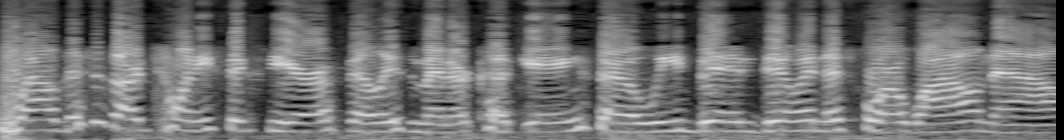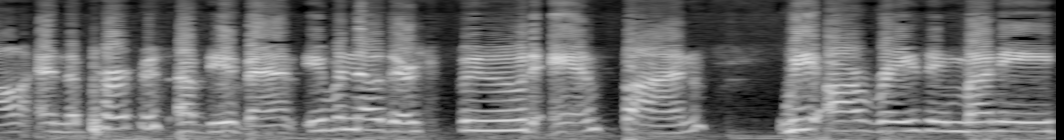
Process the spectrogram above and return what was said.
Well, this is our 26th year of Philly's Men Are Cooking, so we've been doing this for a while now. And the purpose of the event, even though there's food and fun, we are raising money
